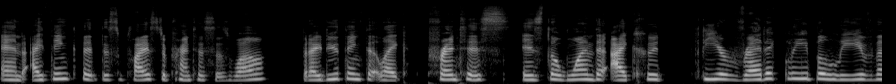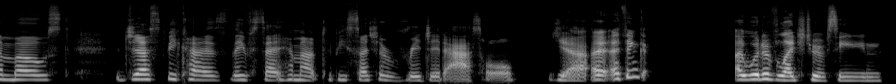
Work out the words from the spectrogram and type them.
And I think that this applies to Prentiss as well. But I do think that like Prentiss is the one that I could theoretically believe the most just because they've set him up to be such a rigid asshole. Yeah, I, I think I would have liked to have seen,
